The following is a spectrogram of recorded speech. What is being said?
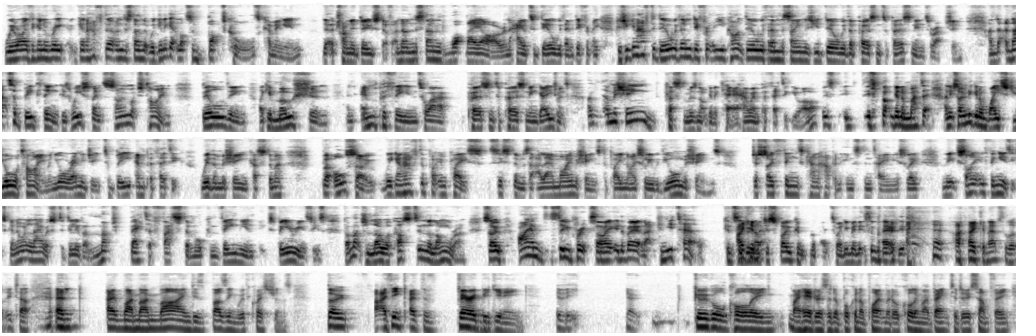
We're either going to re- going to have to understand that we're going to get lots of bot calls coming in that are trying to do stuff and understand what they are and how to deal with them differently. Because you're going to have to deal with them differently. You can't deal with them the same as you deal with a person to person interaction. And, th- and that's a big thing because we've spent so much time building like emotion and empathy into our person to person engagements. A, machine customer is not going to care how empathetic you are. It's, it, it's not going to matter. And it's only going to waste your time and your energy to be empathetic with a machine customer. But also, we're going to have to put in place systems that allow my machines to play nicely with your machines just so things can happen instantaneously. And the exciting thing is, it's going to allow us to deliver much better, faster, more convenient experiences for much lower costs in the long run. So I am super excited about that. Can you tell? Considering can, I've just spoken for about 20 minutes about it. I can absolutely tell. And I, my, my mind is buzzing with questions. So I think at the very beginning, the, you know, Google calling my hairdresser to book an appointment or calling my bank to do something,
